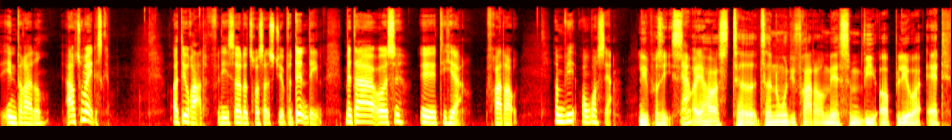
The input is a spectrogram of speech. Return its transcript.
indberettet automatisk. Og det er jo rart, fordi så er der trods alt styr på den del. Men der er også øh, de her fradrag, som vi overser. Lige præcis. Ja. Og jeg har også taget, taget nogle af de fradrag med, som vi oplever, at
